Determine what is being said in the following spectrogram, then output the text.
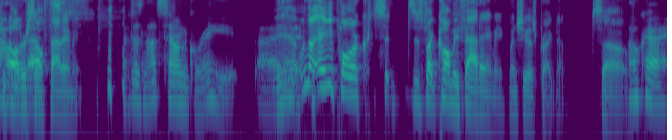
she called herself Fat Amy. that does not sound great I- Yeah, well, no, Amy Poehler just like call me Fat Amy when she was pregnant. So, okay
